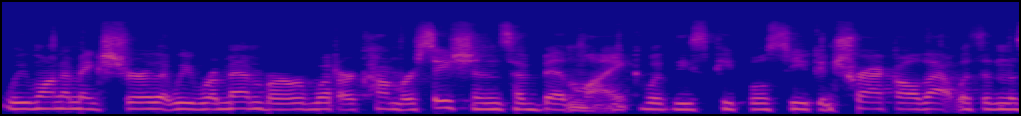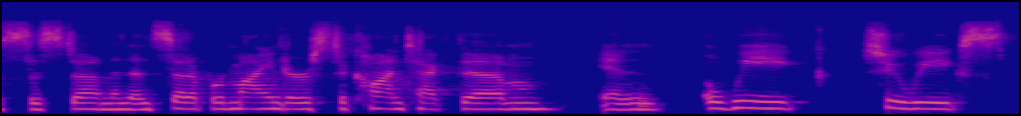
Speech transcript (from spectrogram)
we want to make sure that we remember what our conversations have been like with these people, so you can track all that within the system, and then set up reminders to contact them in a week two weeks,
